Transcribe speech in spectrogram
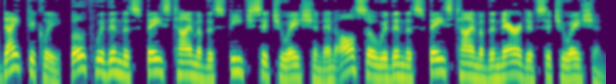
deictically, both within the space-time of the speech situation and also within the space-time of the narrative situation.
